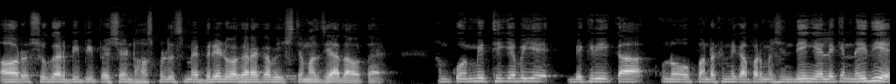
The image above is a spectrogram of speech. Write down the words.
और शुगर बीपी पेशेंट हॉस्पिटल्स में ब्रेड वगैरह का भी इस्तेमाल ज़्यादा होता है। हमको उम्मीद थी कि भाई ये बेकरी का उन्होंने ओपन रखने का परमिशन देंगे, लेकिन नहीं दिए।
